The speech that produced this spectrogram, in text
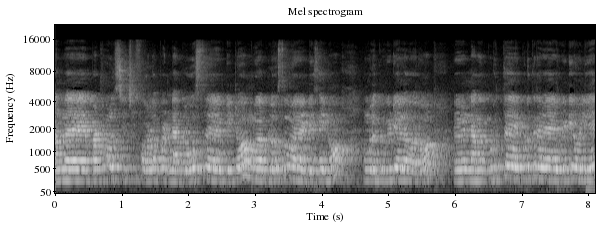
அந்த பட்டன் ஹோல் ஸ்டிச் ஃபாலோ பண்ண ப்ளவுஸ் பிட்டும் உங்கள் ப்ளவுஸும் டிசைனும் உங்களுக்கு வீடியோவில் வரும். நாங்கள் கொடுத்த கொடுக்குற வீடியோலேயே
